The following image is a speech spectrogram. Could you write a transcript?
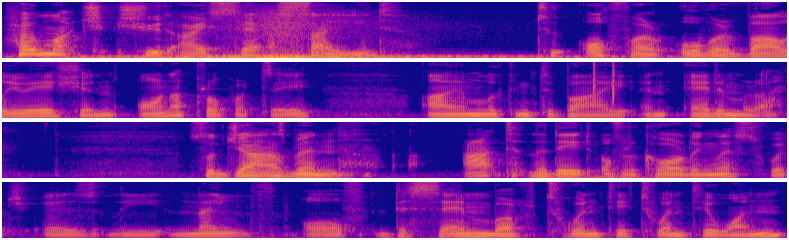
How much should I set aside to offer overvaluation on a property I am looking to buy in Edinburgh? So, Jasmine, at the date of recording this, which is the 9th of December 2021,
